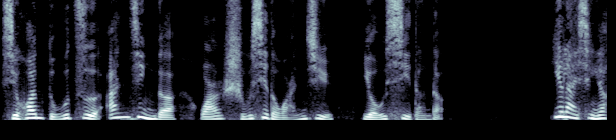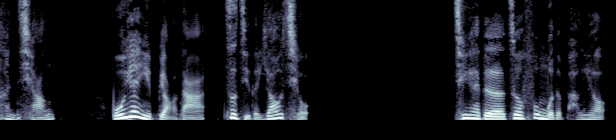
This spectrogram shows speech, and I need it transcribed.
喜欢独自安静的玩熟悉的玩具、游戏等等，依赖性也很强，不愿意表达自己的要求。亲爱的做父母的朋友，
